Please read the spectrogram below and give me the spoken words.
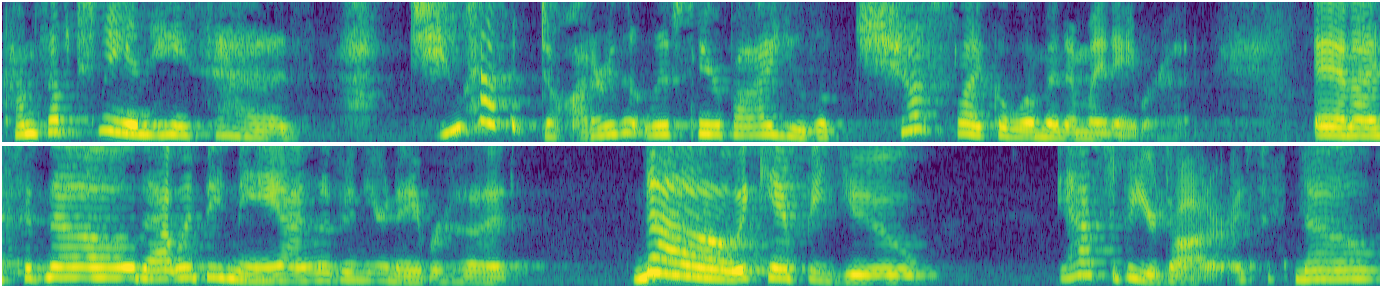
comes up to me and he says, Do you have a daughter that lives nearby? You look just like a woman in my neighborhood. And I said, No, that would be me. I live in your neighborhood. No, it can't be you. It has to be your daughter. I said, No,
